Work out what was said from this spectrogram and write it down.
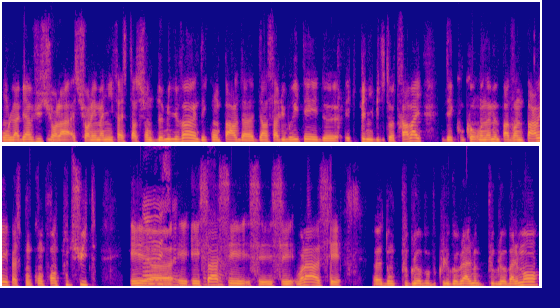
on l'a bien vu sur la sur les manifestations de 2020. Dès qu'on parle d'insalubrité et de, et de pénibilité au travail, dès qu'on n'a même pas besoin de parler parce qu'on comprend tout de suite. Et, et, ça, c'est, voilà, c'est euh, donc plus, plus, globalement,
